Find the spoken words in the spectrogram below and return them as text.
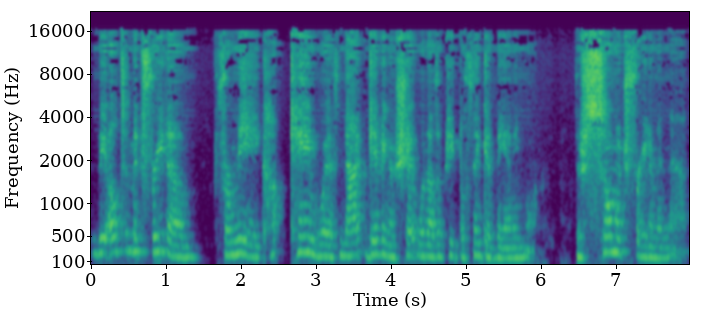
the ultimate freedom for me came with not giving a shit what other people think of me anymore. There's so much freedom in that.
